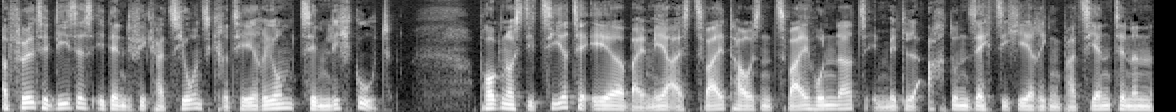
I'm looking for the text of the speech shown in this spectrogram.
erfüllte dieses Identifikationskriterium ziemlich gut prognostizierte er bei mehr als 2200 im Mittel 68-jährigen Patientinnen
